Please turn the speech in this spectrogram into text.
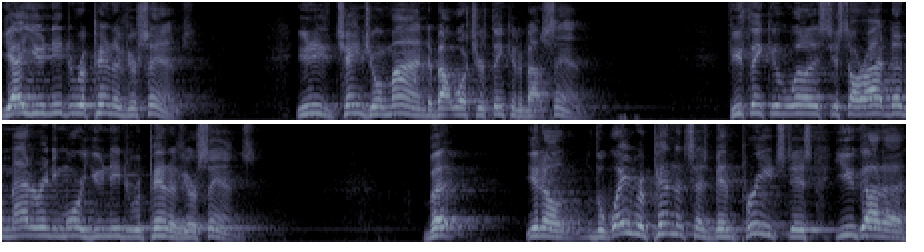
yeah, you need to repent of your sins. You need to change your mind about what you're thinking about sin. If you think, well, it's just all right, it doesn't matter anymore, you need to repent of your sins. But, you know, the way repentance has been preached is you got to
